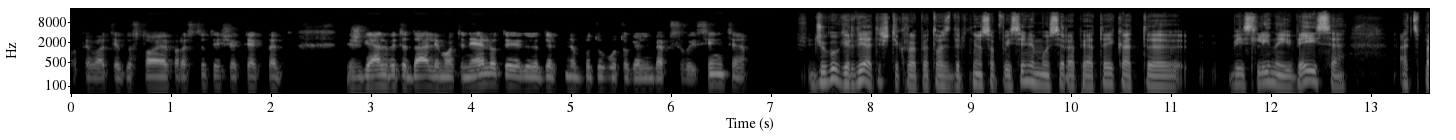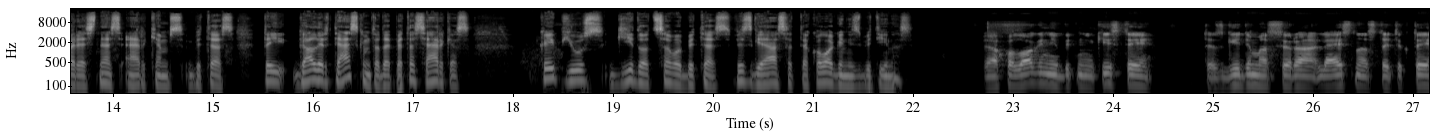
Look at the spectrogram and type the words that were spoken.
O tai va, jeigu stoja prasti, tai šiek tiek, kad išgelbėti dalį motinėlių, tai dirbtiniu būdu būtų galimybė apsivaisinti. Džiugu girdėti iš tikrųjų apie tos dirbtinius apvaisinimus ir apie tai, kad e, veislynai veisia atsparesnės erkiams bites. Tai gal ir teskim tada apie tas erkės. Kaip jūs gydot savo bites? Visgi esate ekologinis bitynas. Ekologiniai bitininkystiai tas gydimas yra leisnas tai tik tai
